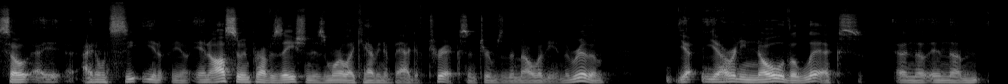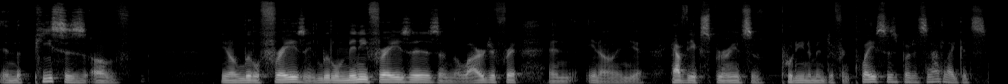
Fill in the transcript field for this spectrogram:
so I, I, don't see, you know, you know, and also improvisation is more like having a bag of tricks in terms of the melody and the rhythm. You, you already know the licks and the in the in the pieces of, you know, little phrasing, little mini phrases and the larger phrase, and you know, and you have the experience of putting them in different places, but it's not like it's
